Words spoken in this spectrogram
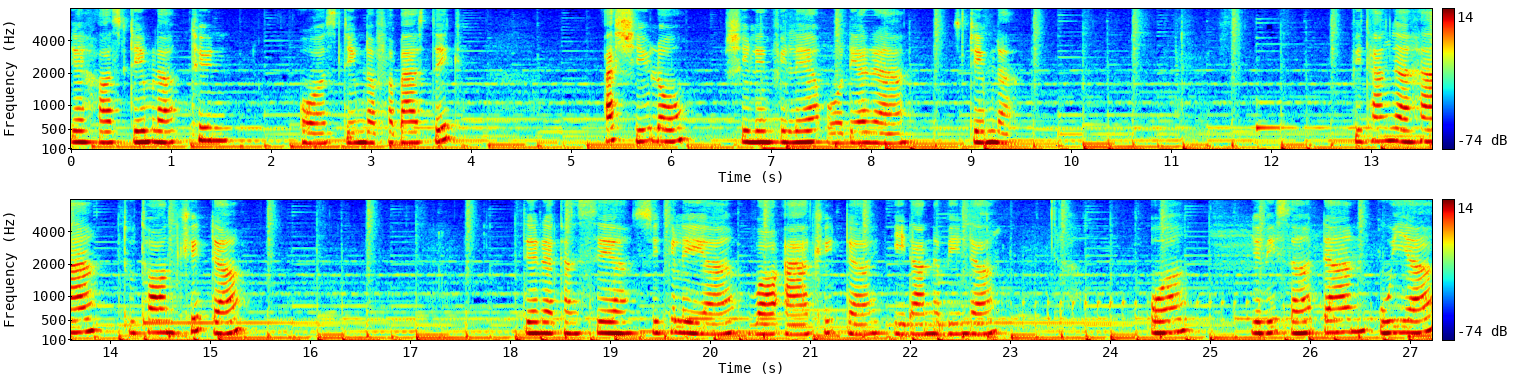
jeg har strimla tynn og strimla fra bærstikk. Et kilo kyllingfilet og dere strimler. Vì thang ngà ha tu thon khít đó. Dera cancer sicalia vo a khít đó y đan nà bin đó. Ủa Giờ biết sợ đan ui giá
